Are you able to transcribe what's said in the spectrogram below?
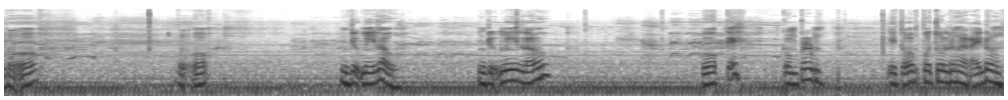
Buo. Buo. Hindi umilaw. Hindi umilaw. Okay. Confirm. Ito ang putol ng idol.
